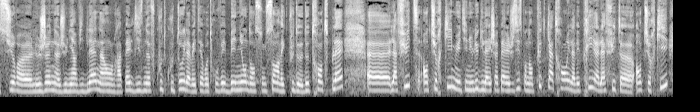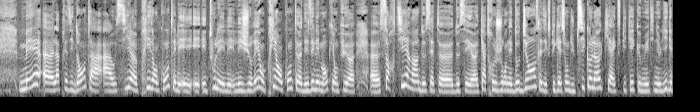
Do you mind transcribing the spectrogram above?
sur le jeune Julien Videlaine. Hein, on le rappelle, 19 coups de couteau. Il avait été retrouvé baignant dans son sang avec plus de, 30 plaies. Euh, la fuite en Turquie, Muhittin Ulug, il a échappé à la justice pendant plus de 4 ans. Il avait pris euh, la fuite euh, en Turquie. Mais la présidente a, aussi pris en compte, et, tous les, jurés ont pris en compte des éléments qui ont pu sortir hein, de, cette, de ces quatre journées d'audience. Les explications du psychologue qui a expliqué que Muhittin Ulug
